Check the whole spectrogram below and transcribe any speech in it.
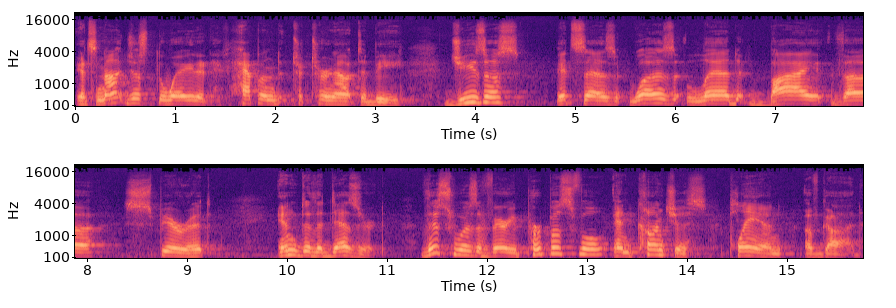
It's not just the way that it happened to turn out to be. Jesus, it says, was led by the Spirit into the desert. This was a very purposeful and conscious plan of God.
